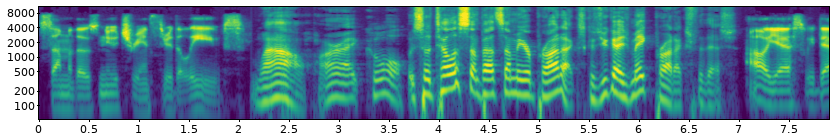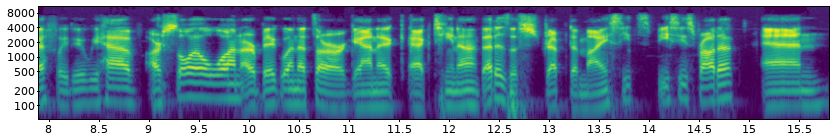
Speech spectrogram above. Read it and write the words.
some of those nutrients through the leaves. Wow. All right. Cool. So, tell us about some of your products because you guys make products for this. Oh, yes, we definitely do. We have our soil one, our big one. That's our organic Actina. That is a streptomycete species product. And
